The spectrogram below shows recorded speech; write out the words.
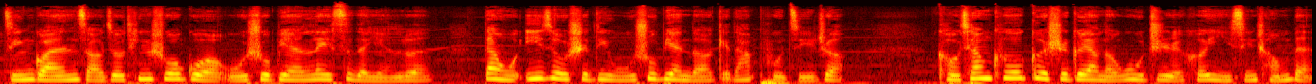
尽管早就听说过无数遍类似的言论，但我依旧是第无数遍的给他普及着口腔科各式各样的物质和隐形成本。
